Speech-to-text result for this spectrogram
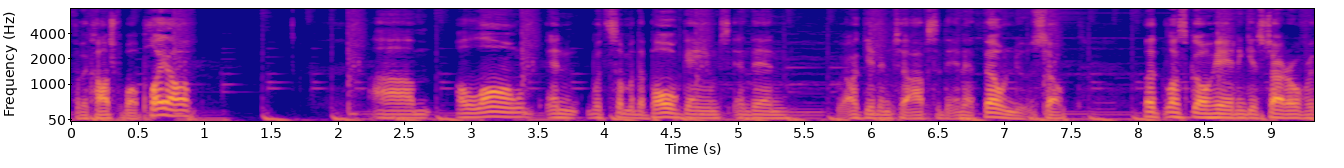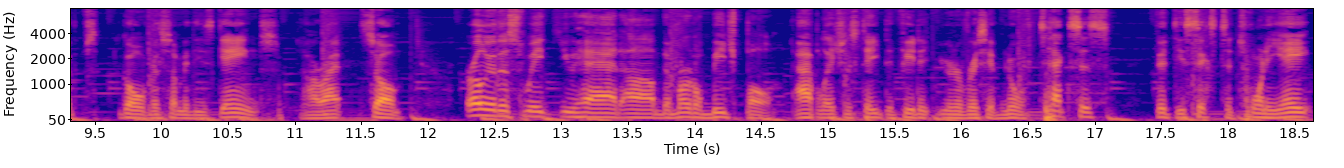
for the college football playoff, um, along and with some of the bowl games, and then I'll get into obviously the NFL news. So let, us go ahead and get started over go over some of these games. All right, so Earlier this week, you had uh, the Myrtle Beach Bowl. Appalachian State defeated University of North Texas 56 to 28.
